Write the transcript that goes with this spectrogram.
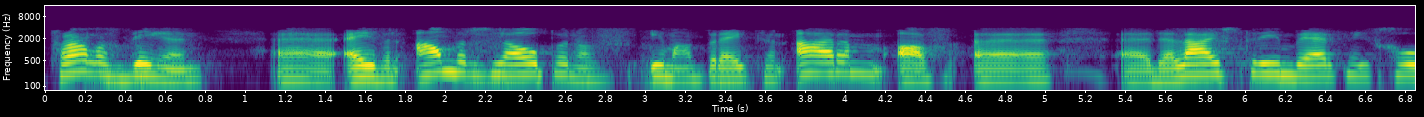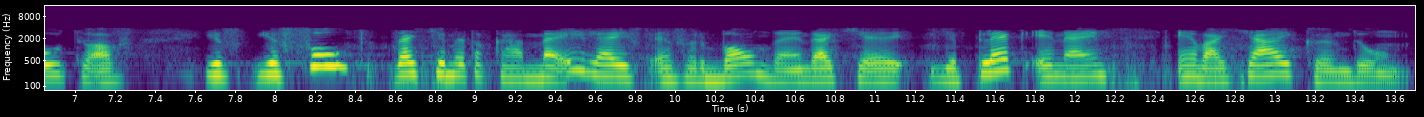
vooral als dingen uh, even anders lopen, of iemand breekt een arm, of uh, de livestream werkt niet goed, of je, je voelt dat je met elkaar meeleeft en verbonden en dat je je plek inneemt in wat jij kunt doen.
